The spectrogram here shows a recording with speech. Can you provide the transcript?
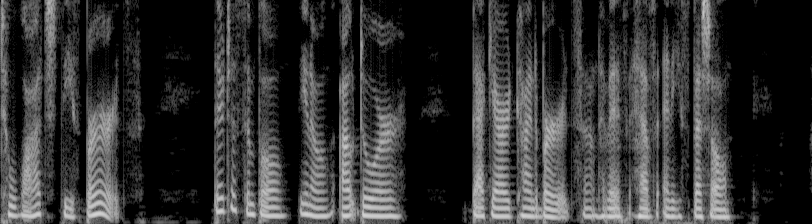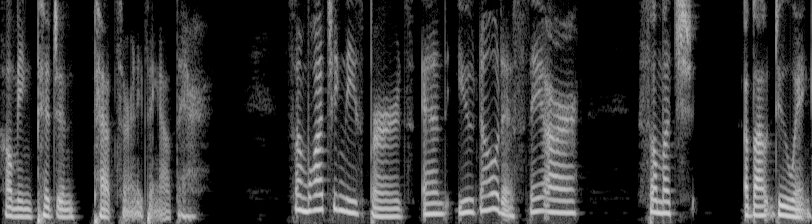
to watch these birds they're just simple, you know, outdoor backyard kind of birds. I don't have have any special homing pigeon pets or anything out there. So I'm watching these birds and you notice they are so much about doing.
